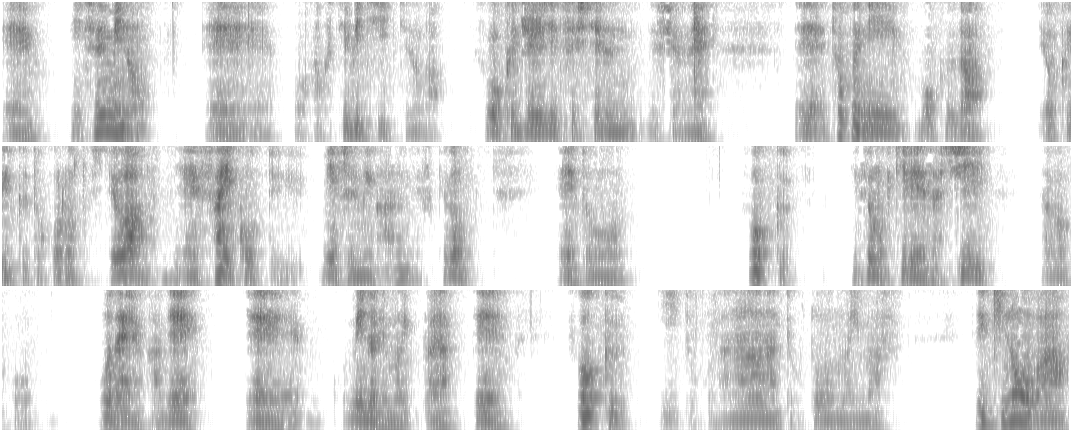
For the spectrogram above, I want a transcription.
えー湖の、えーアクティビティっていうのがすごく充実してるんですよね。で特に僕がよく行くところとしては、えー、西湖という湖があるんですけど、えっ、と、すごく水も綺麗だし、なんかこう、穏やかで、えー緑もいっぱいあって、すごくいいとこだななんてことを思います。で、昨日は、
